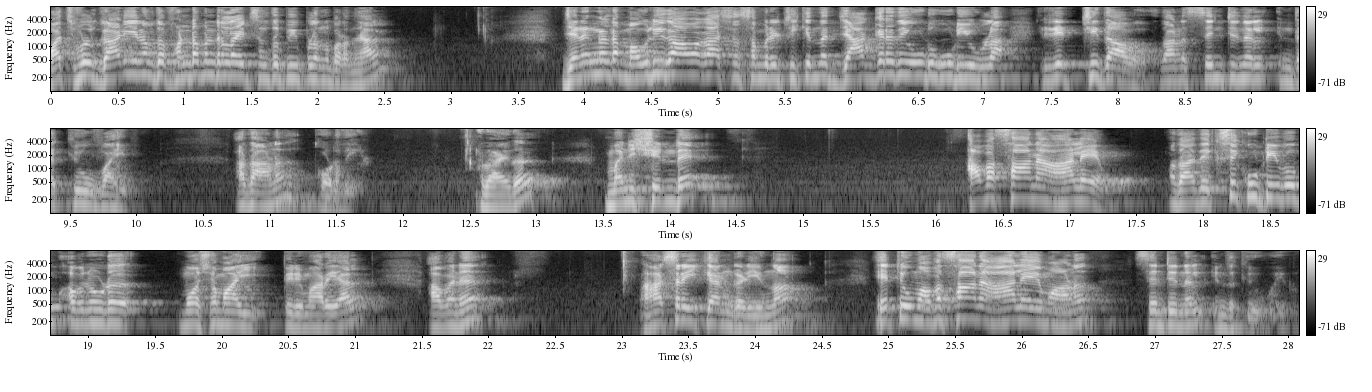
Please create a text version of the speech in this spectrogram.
Watchful guardian of the fundamental rights of the people എന്ന് പറഞ്ഞാൽ ജനങ്ങളുടെ മൗലികാവകാശം സംരക്ഷിക്കുന്ന ജാഗ്രതയോടുകൂടിയുള്ള രക്ഷിതാവ്. അതാണ് sentinel in the qui vive അതാണ് കോടതികൾ. അതായത് മനുഷ്യന്റെ അവസാന ആലയം അതായത് എക്സിക്യൂട്ടീവും അവനോട് മോശമായി പെരുമാറിയാൽ അവന് ആശ്രയിക്കാൻ കഴിയുന്ന ഏറ്റവും അവസാന ആലയമാണ് sentinel in the qui vive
